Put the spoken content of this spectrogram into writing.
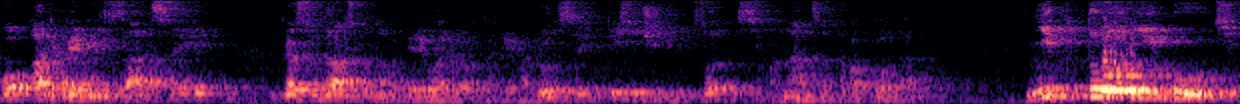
по организации государственного переворота революции 1917 года. Не кто-нибудь,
